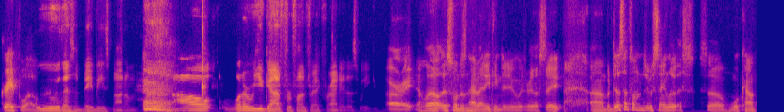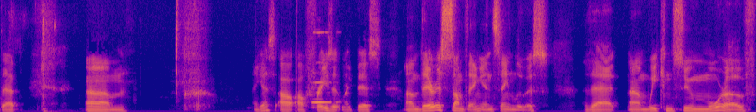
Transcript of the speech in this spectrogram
great flow. Ooh, as a baby's bottom. How? What are you got for Fun Fact Friday this week? All right. Well, this one doesn't have anything to do with real estate, um, but it does have something to do with St. Louis. So we'll count that. Um, I guess I'll, I'll phrase it like this: um, There is something in St. Louis that um, we consume more of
